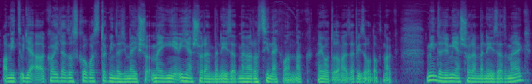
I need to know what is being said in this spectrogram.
amit ugye a kailedoszkóp az tök mindegy, hogy melyik, sor, melyik ilyen sorrendben nézed meg, mert ott színek vannak, ha jól tudom az epizódoknak. Mindegy, hogy milyen sorrendben nézed meg,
